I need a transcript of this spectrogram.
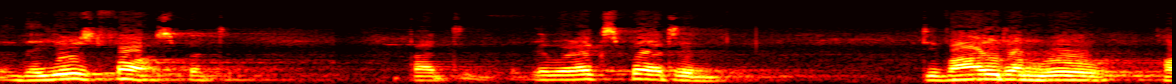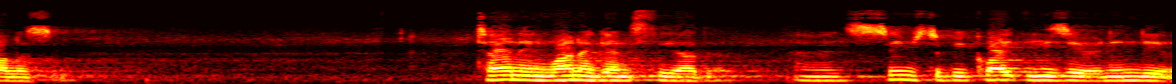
They used force, but, but they were expert in divide and rule policy, turning one against the other. And it seems to be quite easier in India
